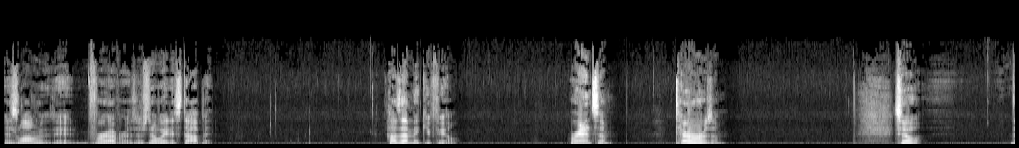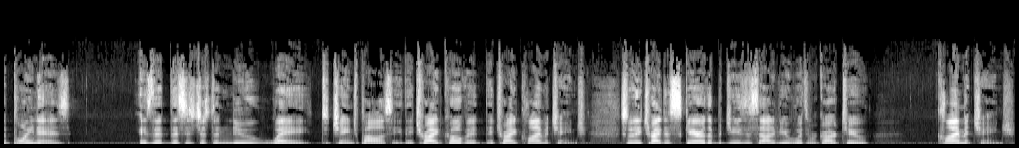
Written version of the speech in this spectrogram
as long forever. There's no way to stop it. How's that make you feel? Ransom, terrorism. So the point is is that this is just a new way to change policy. They tried COVID, they tried climate change. So they tried to scare the bejesus out of you with regard to climate change.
